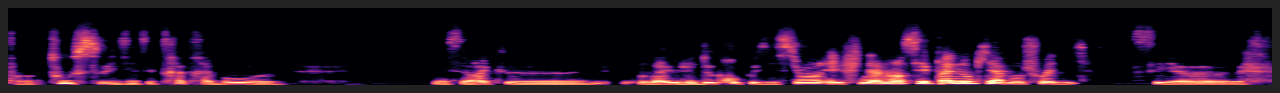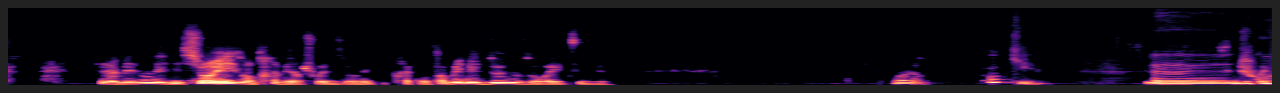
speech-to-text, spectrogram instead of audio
enfin, tous, ils étaient très très beaux. Mais c'est vrai qu'on a eu les deux propositions et finalement, c'est pas nous qui avons choisi. Euh, c'est la maison d'édition et ils ont très bien choisi. On était très contents. Mais les deux nous auraient été. Euh, voilà. Ok. Euh, du coup,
